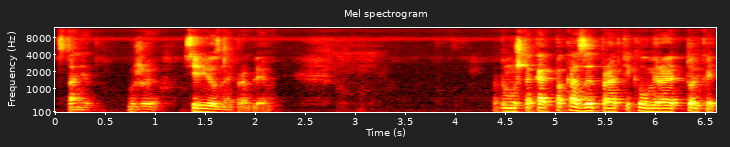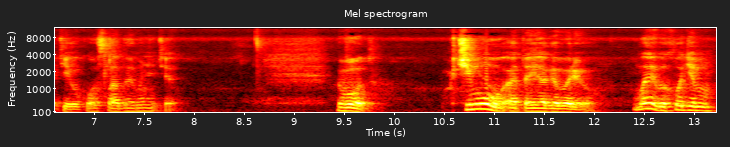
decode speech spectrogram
станет уже серьезной проблемой. Потому что, как показывает практика, умирают только те, у кого слабый иммунитет. Вот. К чему это я говорю? Мы выходим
